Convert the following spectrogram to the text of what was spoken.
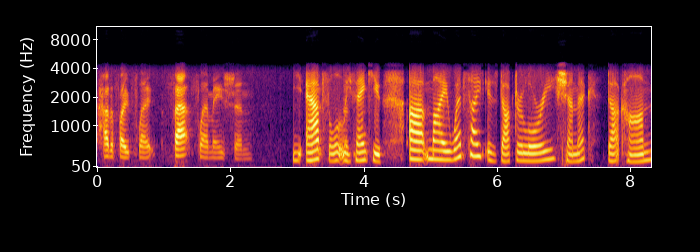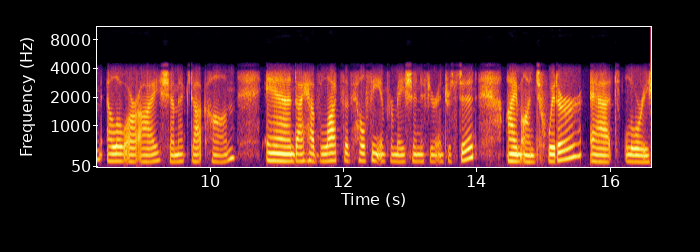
how to fight fla- fat inflammation. Absolutely, thank you. Uh, my website is drlori.shemek.com, L-O-R-I, shemek.com, and I have lots of healthy information if you're interested. I'm on Twitter at Lori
